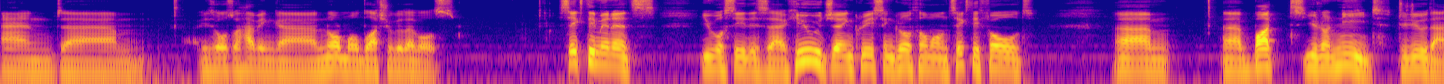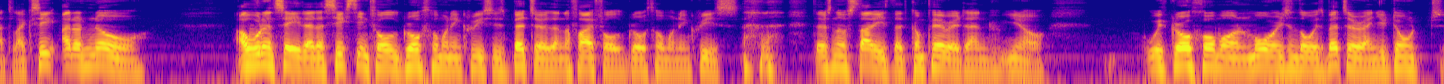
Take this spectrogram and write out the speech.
and um, is also having uh, normal blood sugar levels. 60 minutes, you will see this uh, huge increase in growth hormone, 60 fold. Um, uh, but you don't need to do that. Like, see, I don't know I wouldn't say that a 16-fold growth hormone increase is better than a 5-fold growth hormone increase. There's no studies that compare it, and you know, with growth hormone, more isn't always better, and you don't.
